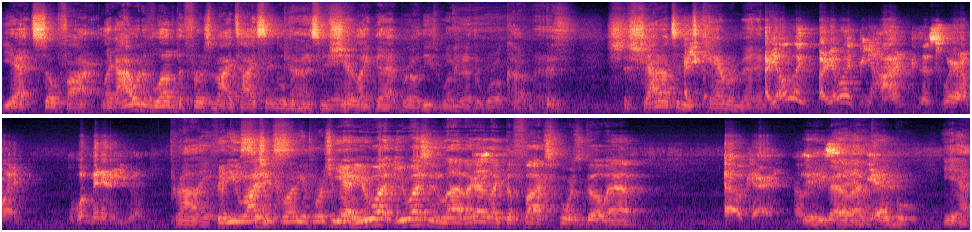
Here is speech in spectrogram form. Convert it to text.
Yeah, it's so fire. Like I would have loved the first MihTy single to be some damn. shit like that, bro. These women at the World Cup, man. Shout out to these Are you- cameramen. Are y'all like, are y'all like behind? Because I swear I'm like, what minute are you in? Probably. Are you watching 56. Colombia Portugal? Yeah, you're wa- you're watching live. I got like the Fox Sports Go app. Oh, okay. Yeah, you got say, a live yeah. cable. Yeah.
